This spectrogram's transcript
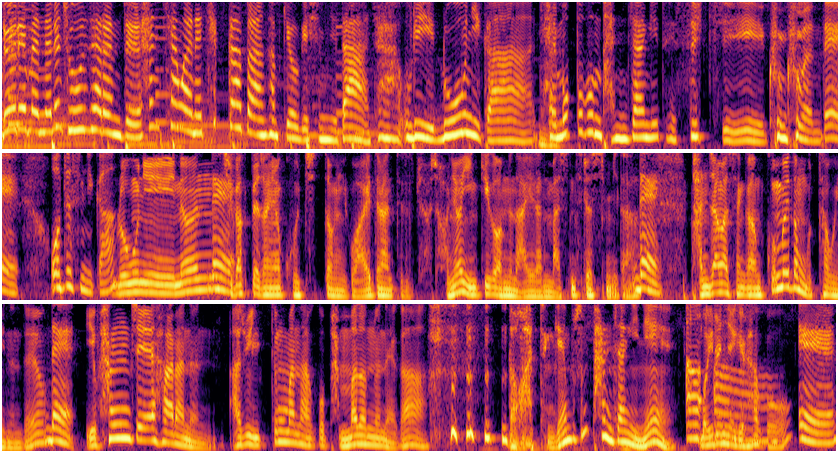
월요일에 만나는 좋은 사람들 한창환의 책가방 함께하고 계십니다. 자, 우리 로운이가 잘못 뽑은 반장이 됐을지 궁금한데 어떻습니까? 로운이는 네. 지각대장의 골칫덩이고 아이들한테도 전혀 인기가 없는 아이라는 말씀드렸습니다. 네. 반장할 생각은 꿈에도 못하고 있는데요. 네. 이 황제하라는 아주 1등만 하고 밥맛 없는 애가 너 같은 게 무슨 반장이니? 아, 뭐 이런 아. 얘기를 하고 예.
